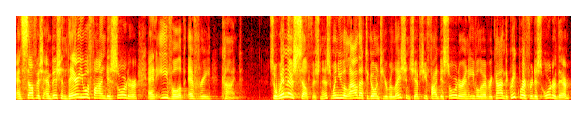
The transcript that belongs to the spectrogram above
and selfish ambition, there you will find disorder and evil of every kind. So, when there's selfishness, when you allow that to go into your relationships, you find disorder and evil of every kind. The Greek word for disorder there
